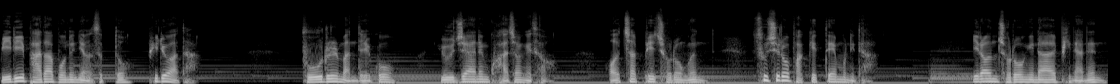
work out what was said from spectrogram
미리 받아보는 연습도 필요하다. 부를 만들고 유지하는 과정에서 어차피 조롱은 수시로 받기 때문이다. 이런 조롱이나 비난은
